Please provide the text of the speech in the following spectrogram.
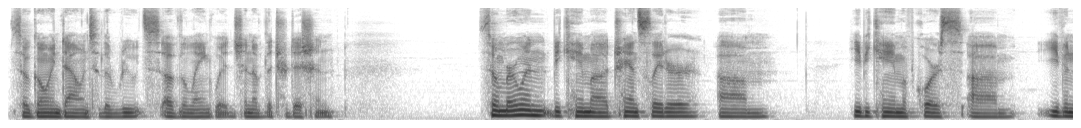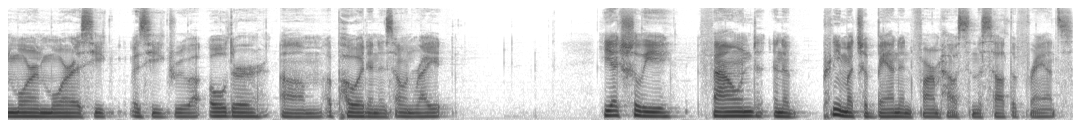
So, going down to the roots of the language and of the tradition. So, Merwin became a translator. Um, he became, of course, um, even more and more as he as he grew older, um, a poet in his own right. He actually found an pretty much abandoned farmhouse in the south of France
